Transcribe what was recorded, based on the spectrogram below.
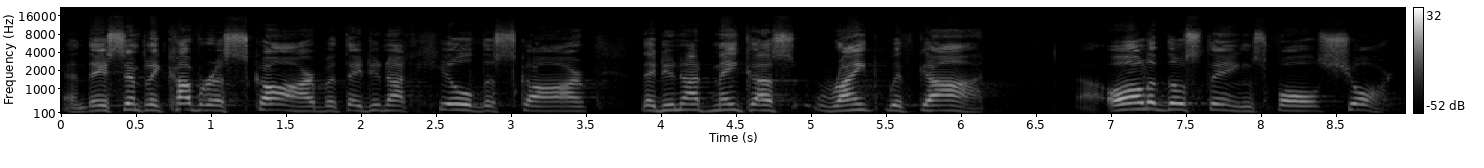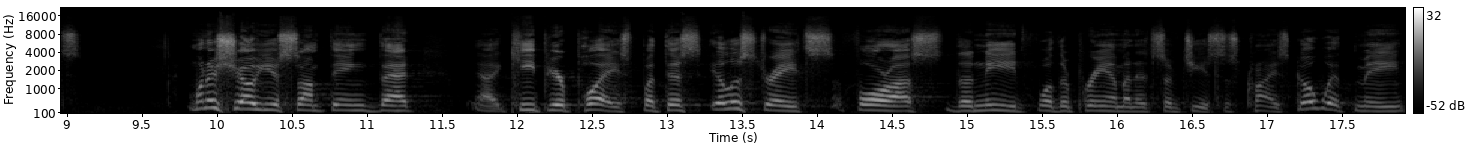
And they simply cover a scar, but they do not heal the scar. They do not make us right with God. Uh, all of those things fall short. I want to show you something that uh, keep your place. But this illustrates for us the need for the preeminence of Jesus Christ. Go with me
